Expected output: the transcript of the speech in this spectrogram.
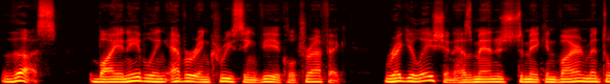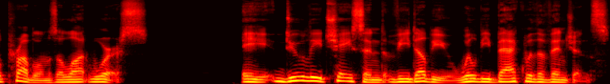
Thus, by enabling ever increasing vehicle traffic, regulation has managed to make environmental problems a lot worse. A duly chastened VW will be back with a vengeance,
